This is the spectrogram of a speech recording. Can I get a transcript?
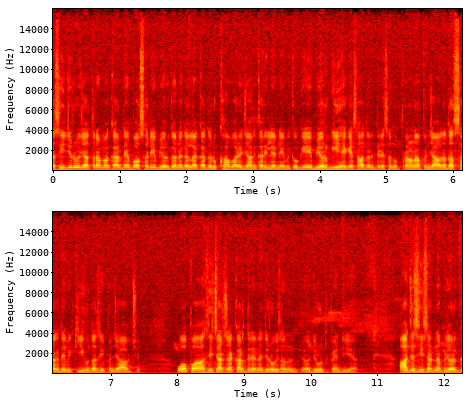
ਅਸੀਂ ਜਦੋਂ ਯਾਤਰਾਵਾਂ ਕਰਦੇ ਆ ਬਹੁਤ ਸਾਰੀਆਂ ਬਜ਼ੁਰਗਾਂ ਨਾਲ ਗੱਲਾਂ ਕਰਦੇ, ਰੁੱਖਾਂ ਬਾਰੇ ਜਾਣਕਾਰੀ ਲੈਂਦੇ ਹਾਂ ਵੀ ਕਿਉਂਕਿ ਇਹ ਬਜ਼ੁਰਗ ਹੀ ਹੈਗੇ ਸਾਧਨ ਜਿਹੜੇ ਸਾਨੂੰ ਪੁਰਾਣਾ ਪੰਜਾਬ ਦਾ ਦੱਸ ਸਕਦੇ ਵੀ ਕੀ ਹੁੰਦਾ ਸੀ ਪੰਜਾਬ 'ਚ। ਉਹ ਆਪਾਂ ਅਸੀਂ ਚਰਚਾ ਕਰਦੇ ਰਹਿੰਦੇ ਹਾਂ ਜਦੋਂ ਵੀ ਸਾਨੂੰ ਜ਼ਰੂਰਤ ਪੈਂਦੀ ਆ। ਅੱਜ ਅਸੀਂ ਸਾਡੇ ਨਾਲ ਬਜ਼ੁਰਗ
